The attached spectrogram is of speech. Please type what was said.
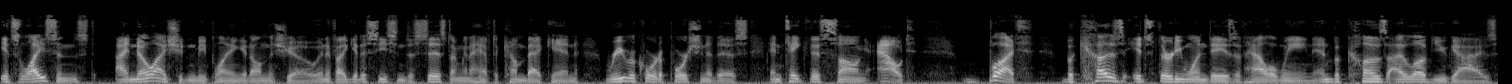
it's licensed. I know I shouldn't be playing it on the show. And if I get a cease and desist, I'm going to have to come back in, re record a portion of this, and take this song out. But because it's 31 days of Halloween and because I love you guys,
